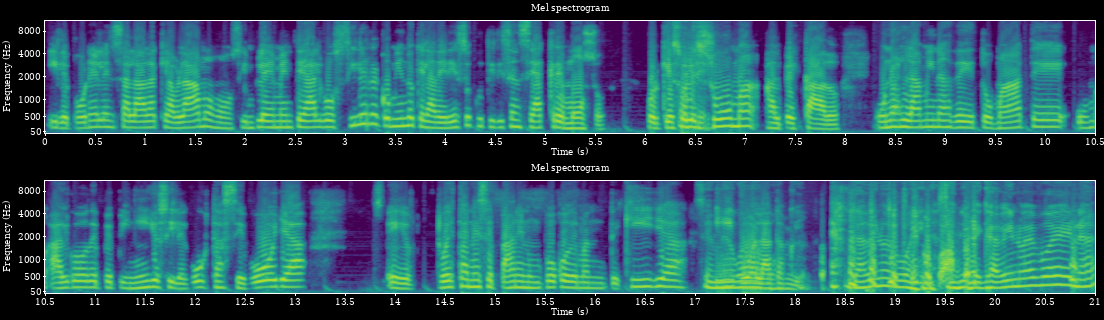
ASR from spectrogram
y le pone la ensalada que hablamos o simplemente algo. Sí les recomiendo que el aderezo que utilicen sea cremoso, porque eso le suma al pescado. Unas láminas de tomate, un- algo de pepinillo si les gusta, cebolla. Eh, tuestan ese pan en un poco de mantequilla Se me y voilà también. Gaby no es buena, señores. Gaby no es buena.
